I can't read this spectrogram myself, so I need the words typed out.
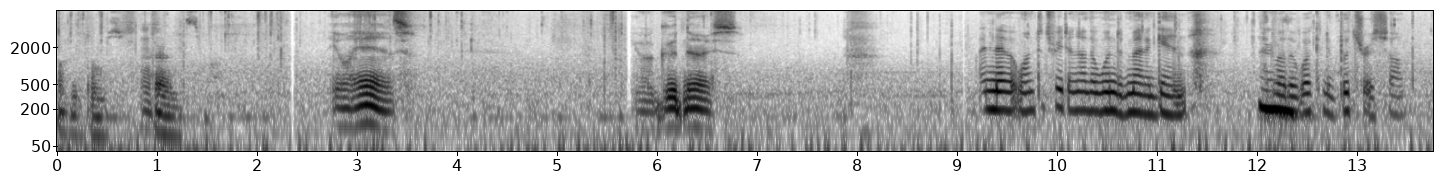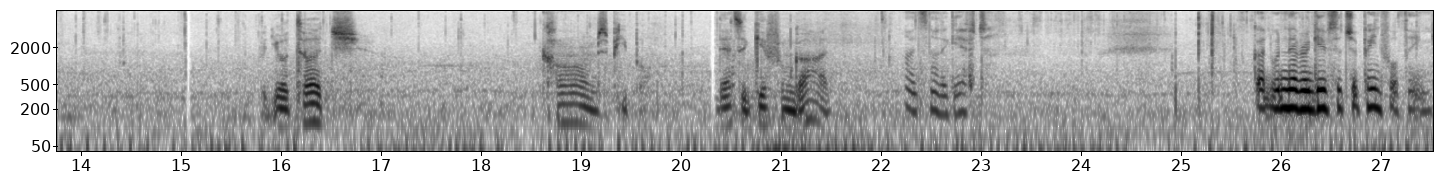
Look at those hands. Your hands. You're a good nurse. I never want to treat another wounded man again. I'd Mm. rather work in a butcher's shop. But your touch calms people. That's a gift from God. No, it's not a gift. God would never give such a painful thing.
